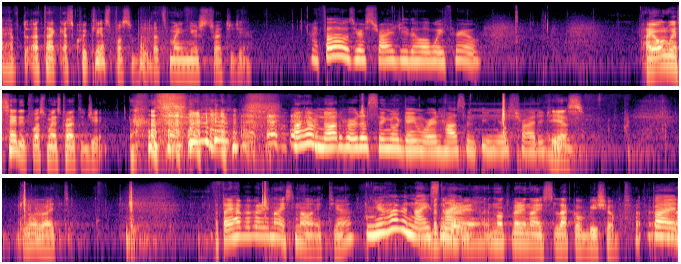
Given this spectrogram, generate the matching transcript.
I have to attack as quickly as possible. That's my new strategy. I thought that was your strategy the whole way through. I always said it was my strategy. I have not heard a single game where it hasn't been your strategy. Yes, you are right. But I have a very nice knight, yeah? You have a nice but knight. a very, not very nice lack of bishop. But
